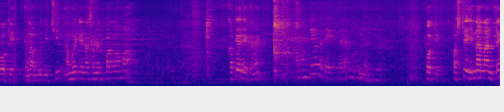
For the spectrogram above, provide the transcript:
ஓகே எல்லாம் முடிஞ்சிச்சு. நம்ம வீட்டில் என்ன சமையல் பார்க்கலாமா? கத்தையை தேய்த்தமே ஓகே ஃபஸ்ட்டு என்னென்னான்ட்டு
